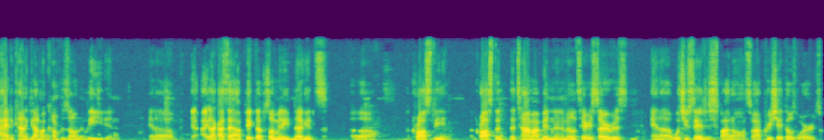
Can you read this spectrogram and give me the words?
I had to kind of get out of my comfort zone and lead. And and um, I, like I said, I picked up so many nuggets uh, across the across the, the time I've been in the military service. And uh, what you said is spot on. So I appreciate those words.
